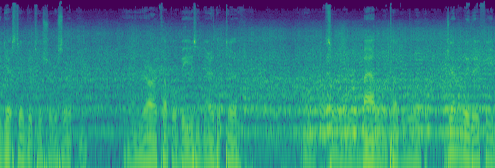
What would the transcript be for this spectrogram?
and yet still get to the sugar syrup. Uh, there are a couple of bees in there that uh, sort of battle or tug of war, but generally they feed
